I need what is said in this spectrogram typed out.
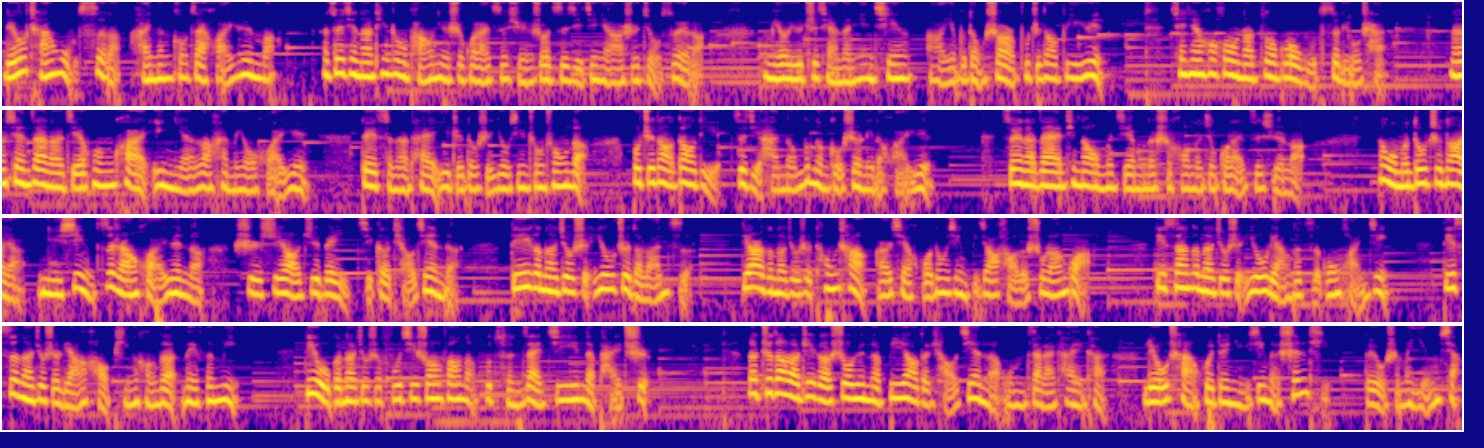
流产五次了，还能够再怀孕吗？那最近呢，听众庞女士过来咨询，说自己今年二十九岁了。那么由于之前呢年轻啊，也不懂事儿，不知道避孕，前前后后呢做过五次流产。那现在呢结婚快一年了，还没有怀孕。对此呢，她也一直都是忧心忡忡的，不知道到底自己还能不能够顺利的怀孕。所以呢，在听到我们节目的时候呢，就过来咨询了。那我们都知道呀，女性自然怀孕呢是需要具备几个条件的。第一个呢就是优质的卵子，第二个呢就是通畅而且活动性比较好的输卵管，第三个呢就是优良的子宫环境，第四呢就是良好平衡的内分泌，第五个呢就是夫妻双方呢不存在基因的排斥。那知道了这个受孕的必要的条件呢，我们再来看一看流产会对女性的身体。都有什么影响？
